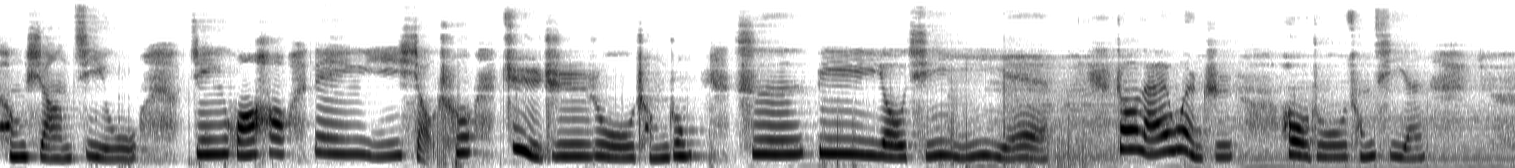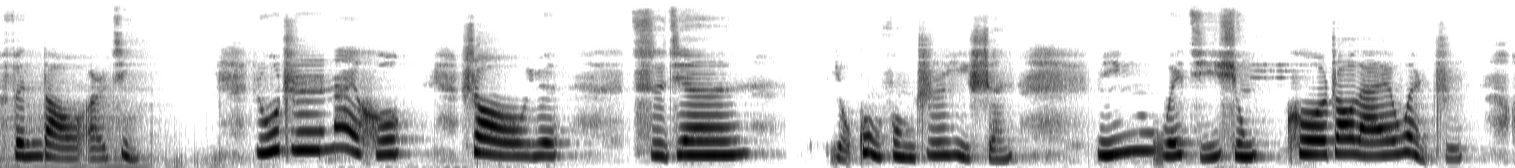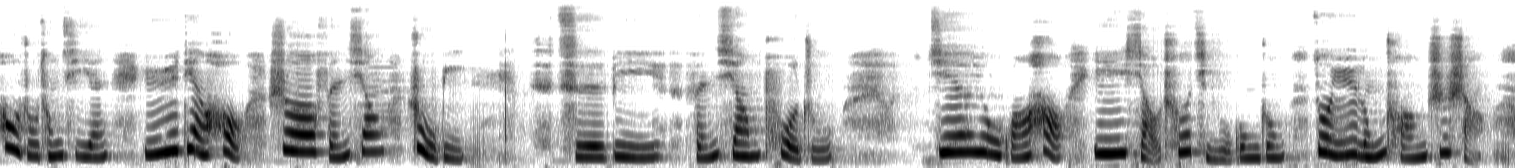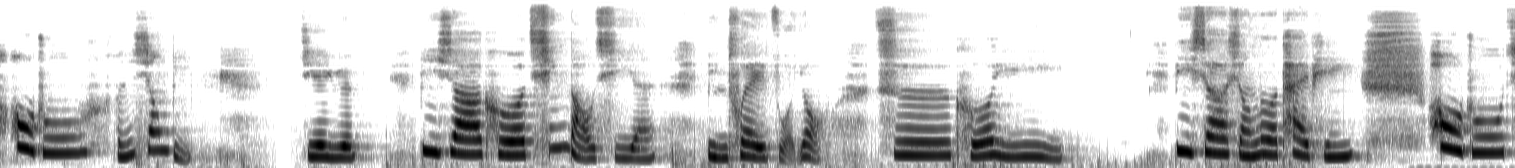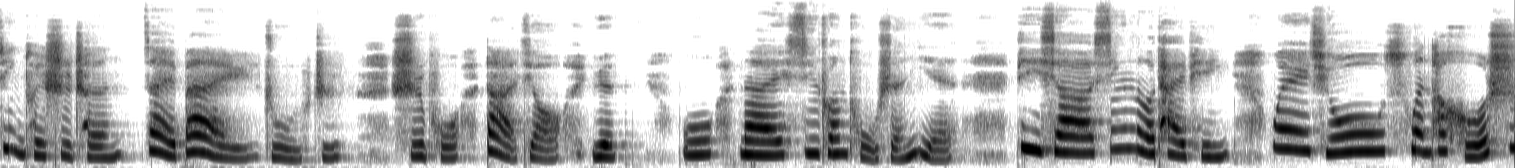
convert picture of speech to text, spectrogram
恒享祭物。今黄皓令以小车拒之入城中，此必有其疑也。招来问之，后主从其言，分道而进。如之奈何？少曰。此间有供奉之一神，名为吉凶，可招来问之。后主从其言，于殿后设焚香铸壁，此壁焚香破竹，皆用黄皓以小车请入宫中，坐于龙床之上。后主焚香毕，皆曰。陛下可倾倒其言，并退左右，此可以。陛下享乐太平，后主进退侍臣，再拜助之。师婆大叫曰：“吾乃西川土神也。”陛下心乐太平，为求问他何事？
